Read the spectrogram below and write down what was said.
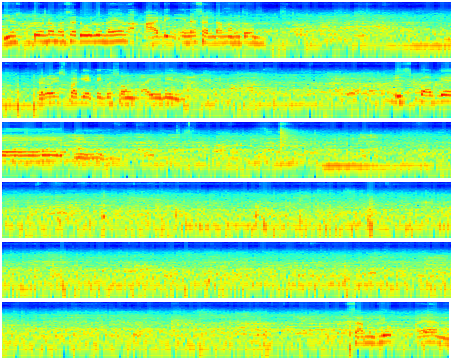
Yung doon naman sa dulo na yun, aling inasal naman doon. Pero spaghetti gusto kong kainin. Spaghetti. Samgyup, ayan.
